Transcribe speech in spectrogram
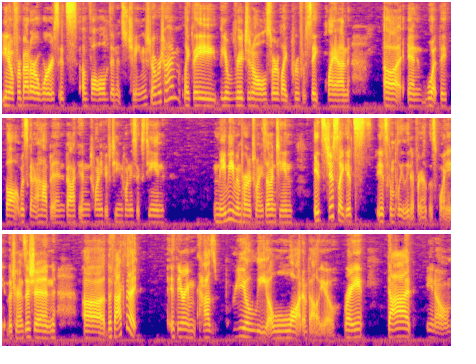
you know, for better or worse, it's evolved and it's changed over time. Like they, the original sort of like proof of stake plan, uh, and what they thought was going to happen back in 2015, 2016, maybe even part of 2017. It's just like it's it's completely different at this point. The transition, uh, the fact that Ethereum has really a lot of value, right? That, you know,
